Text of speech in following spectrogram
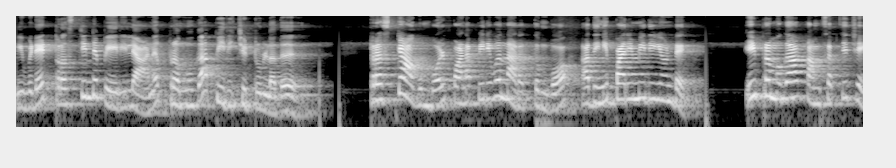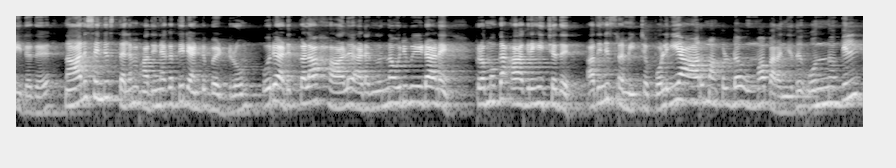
ഇവിടെ ട്രസ്റ്റിന്റെ പേരിലാണ് പ്രമുഖ പിരിച്ചിട്ടുള്ളത്. ട്രസ്റ്റ് ആകുമ്പോൾ പണപ്പിരിവ് നടത്തുമ്പോൾ അതിന് പരിമിതിയുണ്ട്. ഈ പ്രമുഖ കൺസെപ്റ്റ് ചെയ്തത് നാല് സെന്റ് സ്ഥലം അതിനകത്ത് രണ്ട് ബെഡ്റൂം ഒരു അടുക്കള ഹാൾ അടങ്ങുന്ന ഒരു വീടാണ് പ്രമുഖ ആഗ്രഹിച്ചത്. അതിന് ശ്രമിച്ചപ്പോൾ ഈ ആറു മക്കളുടെ ഉമ്മ പറഞ്ഞത് ഒന്നുകിൽ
